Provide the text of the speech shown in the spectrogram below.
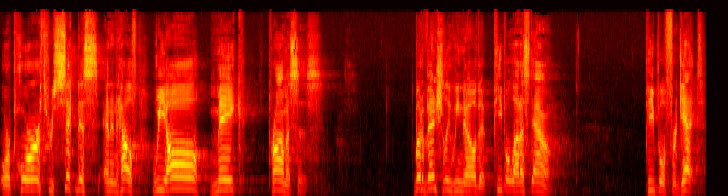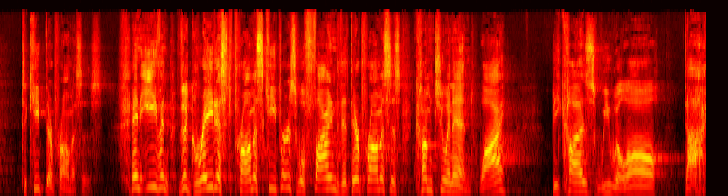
or poorer through sickness and in health. We all make promises. But eventually we know that people let us down. People forget to keep their promises. And even the greatest promise keepers will find that their promises come to an end. Why? Because we will all die.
